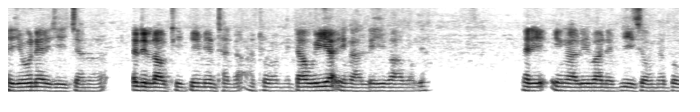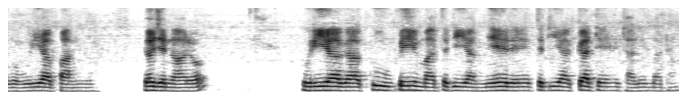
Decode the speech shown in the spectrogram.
အယိုးနဲ့အရေးကြံတော့အဲ့ဒီလောက်ထိပြင်းပြင်းထန်ထန်အထောက်အမယ်ဒါဝိရိယအင်္ဂါ၄ပါးပေါ့ဗျာအဲ့ဒီအင်္ဂါ၄ပါးနဲ့ပြည့်စုံတဲ့ပုဂ္ဂိုလ်ဝိရိယပါမျိုးပြောချင်တာတော့ ဝိရိယကကုပေးမှတတိယမြဲတယ်တတိယကတ်တယ်ဒါလေးမှတ်တော့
